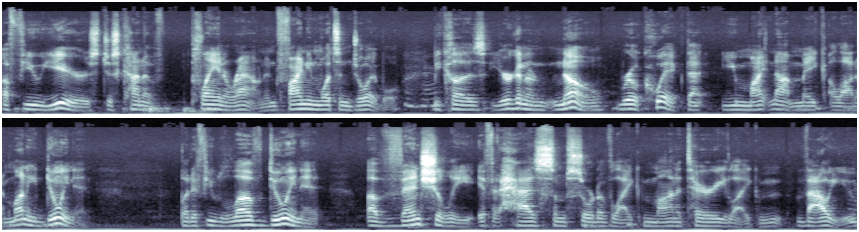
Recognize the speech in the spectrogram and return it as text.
a few years just kind of playing around and finding what's enjoyable mm-hmm. because you're going to know real quick that you might not make a lot of money doing it. But if you love doing it, eventually if it has some sort of like monetary like value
